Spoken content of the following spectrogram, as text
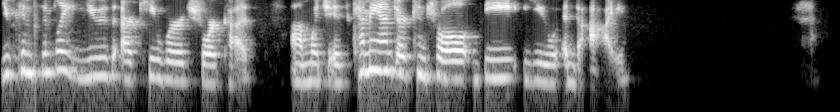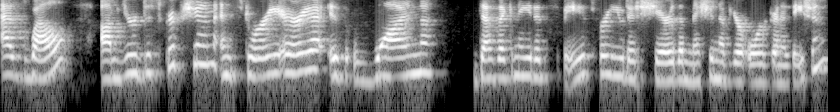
you can simply use our keyword shortcuts, um, which is Command or Control B, U, and I. As well, um, your description and story area is one designated space for you to share the mission of your organization.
